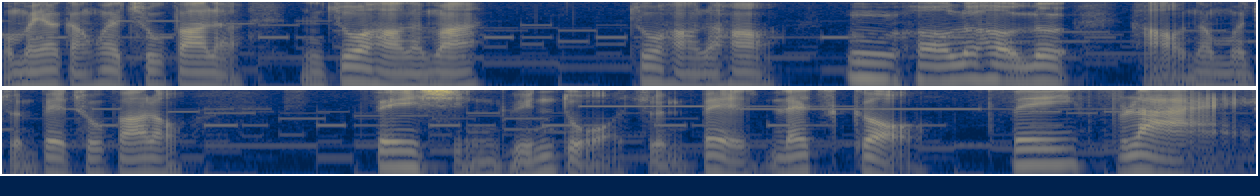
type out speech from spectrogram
我们要赶快出发了。你做好了吗？做好了哈。嗯，好了好了，好，那我们准备出发喽。飞行云朵，准备，Let's go，飞，Fly。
